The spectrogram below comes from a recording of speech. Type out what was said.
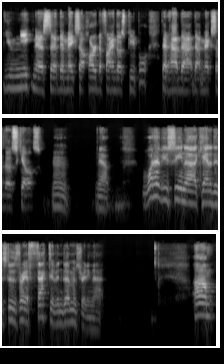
uniqueness that, that makes it hard to find those people that have that that mix of those skills. Mm, yeah. What have you seen uh, candidates do that's very effective in demonstrating that? Um,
